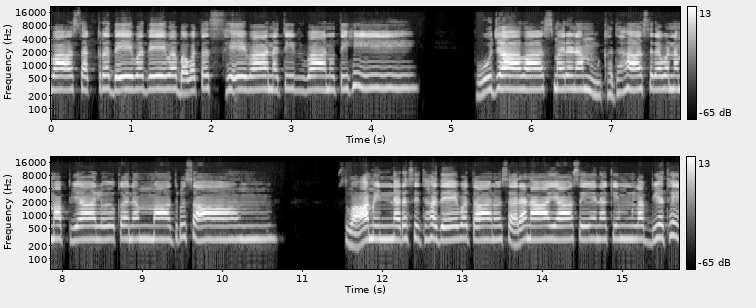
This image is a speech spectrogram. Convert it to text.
వా సక్రదేవదేవ భవతస్సేవా నతిర్వానుతిः. పూజా వా స్మరణం కథాశ్రవణమప్యాలోకనం మాదృశాం. స్వామిన్నరసిద్ధదేవతానుసరణాయాసేన కిం లభ్యతే?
